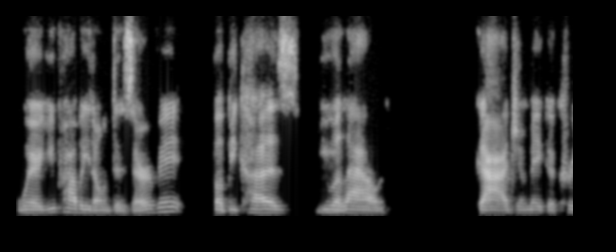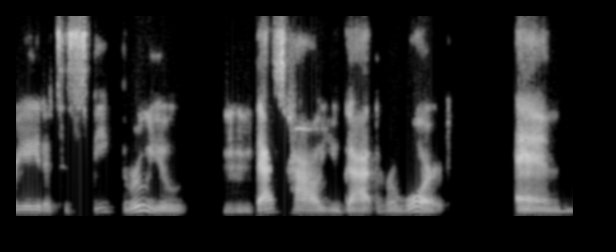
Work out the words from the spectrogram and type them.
where you probably don't deserve it but because you mm-hmm. allowed god maker creator to speak through you mm-hmm. that's how you got the reward and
